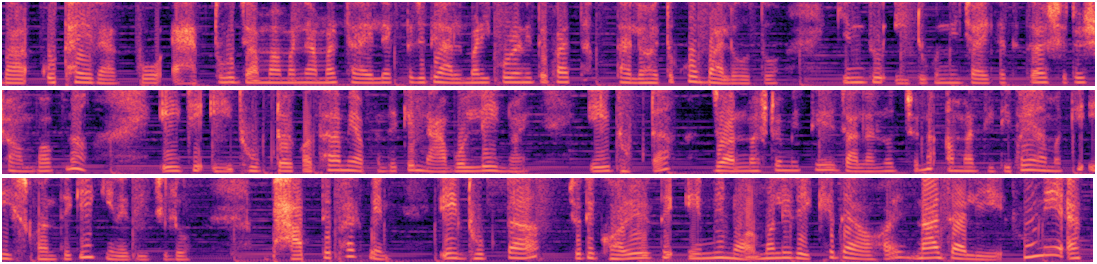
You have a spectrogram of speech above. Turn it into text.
বা কোথায় রাখব? এত জামা মানে আমার চাইলে একটা যদি আলমারি করে নিতে পারতাম, তাহলে হয়তো খুব ভালো হতো। কিন্তু এইটুকুনি জায়গাতে তো আর সেটা সম্ভব না। এই যে এই ধূপটার কথা আমি আপনাদেরকে না বললেই নয় এই ধূপটা জন্মাষ্টমীতে জ্বালানোর জন্য আমার দিদিভাই আমাকে ইস্কন থেকেই কিনে দিয়েছিল। ভাবতে পারবেন, এই ধূপটা যদি ঘরেতে এমনি নর্মালি রেখে দেওয়া হয়, না জ্বালিয়ে। এমনি এত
